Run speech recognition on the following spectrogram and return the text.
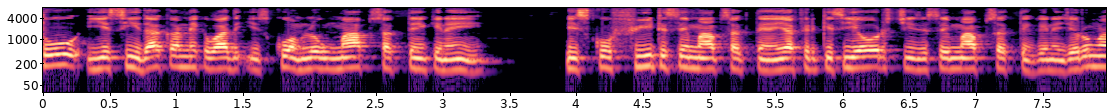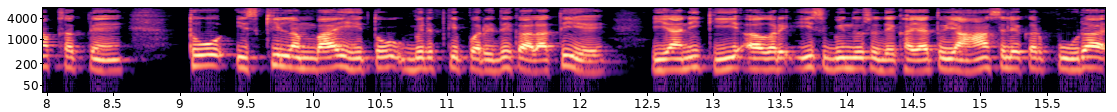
तो ये सीधा करने के बाद इसको हम लोग माप सकते हैं कि नहीं? इसको फीट से माप सकते हैं या फिर किसी और चीज़ से माप सकते हैं कि नहीं? ज़रूर माप सकते हैं। तो इसकी लंबाई ही तो वृत्त की परिधि कहलाती है। यानी कि अगर इस बिंदु से देखा जाए तो यहाँ से लेकर पूरा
